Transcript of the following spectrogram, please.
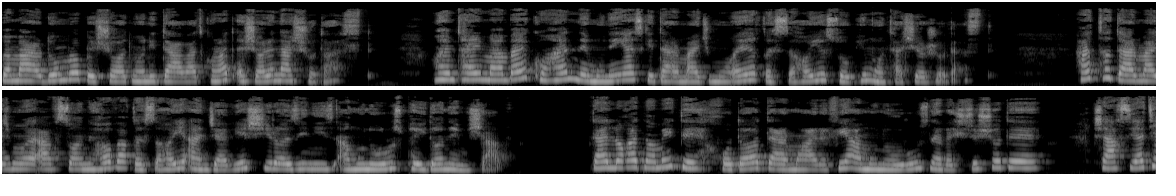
و مردم را به شادمانی دعوت کند اشاره نشده است. مهمترین منبع کهن نمونه ای است که در مجموعه قصه های صبحی منتشر شده است. حتی در مجموعه افسانه ها و قصه های انجوی شیرازی نیز امو نوروز پیدا نمی شود. در لغتنامه ده خدا در معرفی امو نوروز نوشته شده شخصیتی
